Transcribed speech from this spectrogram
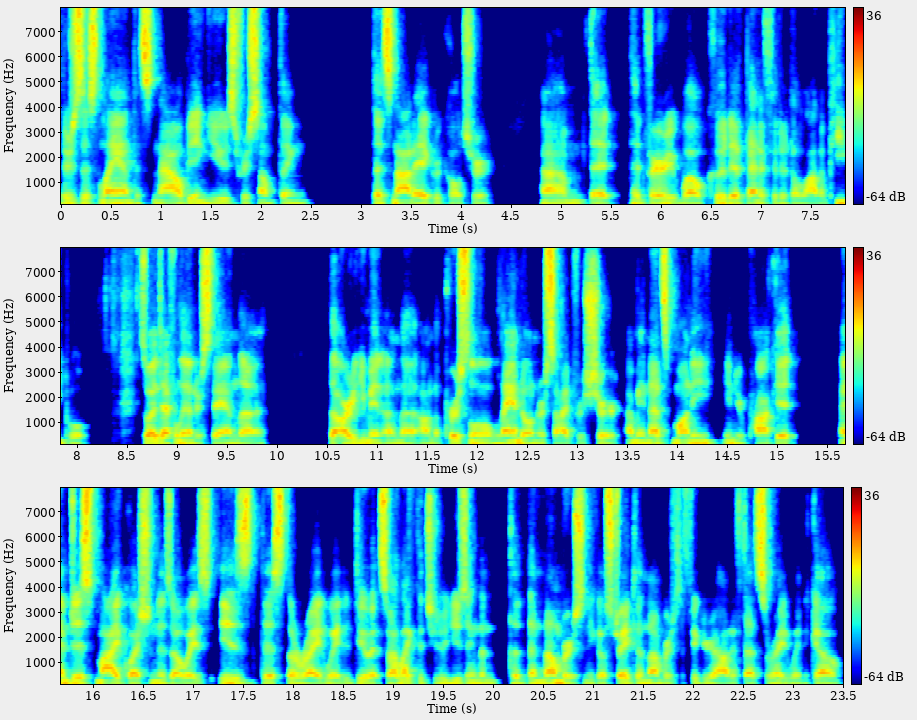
there's this land that's now being used for something that's not agriculture um, that that very well could have benefited a lot of people. So I definitely understand the the argument on the on the personal landowner side for sure. I mean, that's money in your pocket. I'm just my question is always, is this the right way to do it? So I like that you're using the, the, the numbers and you go straight to the numbers to figure out if that's the right way to go.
